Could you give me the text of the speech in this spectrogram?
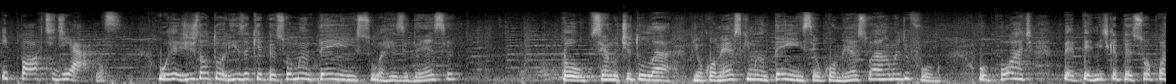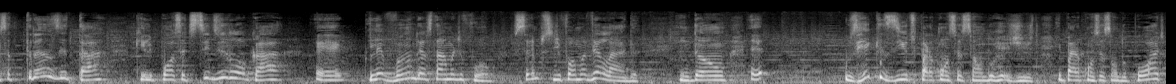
e porte de armas? O registro autoriza que a pessoa mantenha em sua residência ou sendo titular de um comércio que mantenha em seu comércio a arma de fogo. O porte é, permite que a pessoa possa transitar, que ele possa se deslocar é, levando esta arma de fogo, sempre de forma velada. Então, é, os requisitos para a concessão do registro e para a concessão do porte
